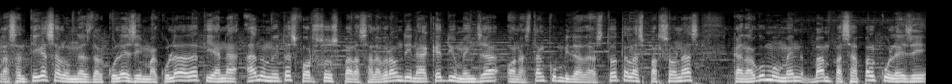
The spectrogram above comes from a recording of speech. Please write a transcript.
Les antigues alumnes del Col·legi Immaculada de Tiana han unit esforços per a celebrar un dinar aquest diumenge on estan convidades totes les persones que en algun moment van passar pel col·legi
